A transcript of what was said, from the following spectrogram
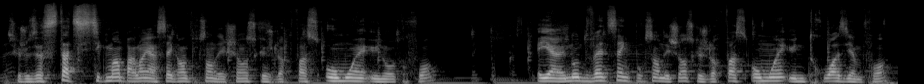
Parce que je veux dire, statistiquement parlant, il y a 50% des chances que je le refasse au moins une autre fois. Et il y a un autre 25% des chances que je le refasse au moins une troisième fois.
